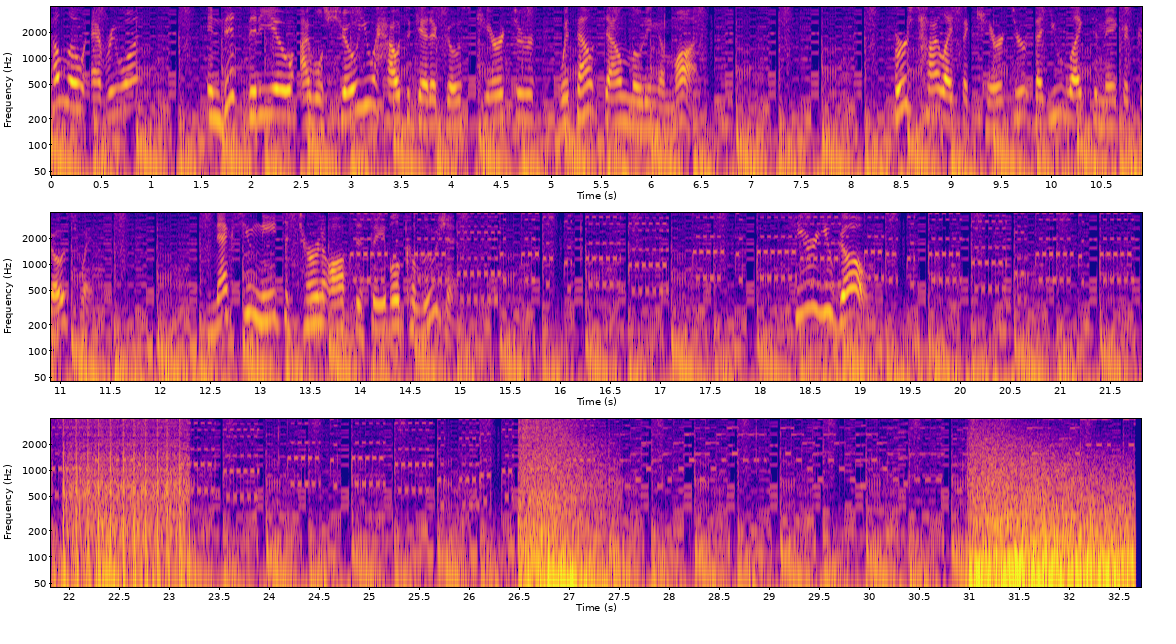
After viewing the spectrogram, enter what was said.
Hello everyone! In this video, I will show you how to get a ghost character without downloading a mod. First highlight the character that you like to make a ghost with. Next, you need to turn off Disable Collision. Here you go!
